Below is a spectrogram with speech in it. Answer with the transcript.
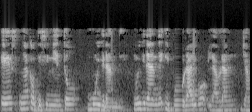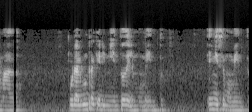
es un acontecimiento muy grande, muy grande y por algo la habrán llamado, por algún requerimiento del momento, en ese momento.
